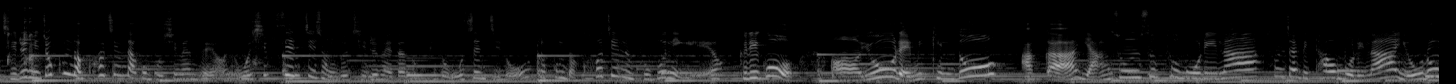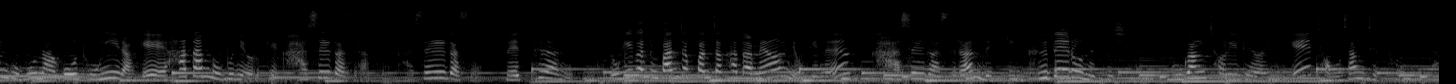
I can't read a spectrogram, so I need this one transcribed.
지름이 조금 더 커진다고 보시면 돼요. 이거 10cm 정도 지름에다 높이도 5cm로 조금 더 커지는 부분이에요. 그리고 어, 요 ramekin도 아까 양손 스프볼이나 손잡이 타원볼이나 요런 부분하고 동일하게 하단 부분이 이렇게 가슬가슬하게 가슬가슬 매트한 느낌 여기가 좀 반짝반짝하다면 여기는 가슬가슬한 느낌 그대로 느끼시는 무광 처리되어 있는 게 정상 제품입니다.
